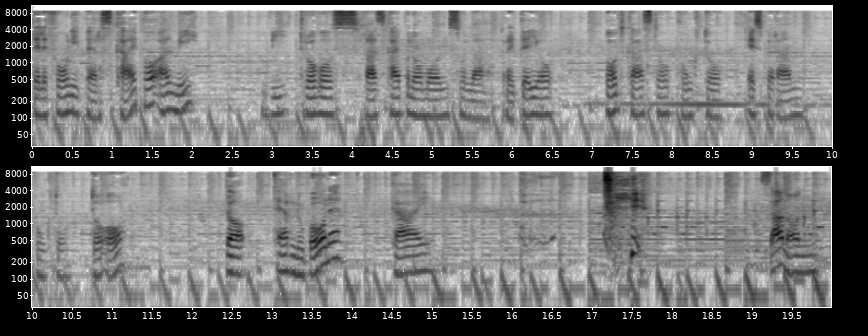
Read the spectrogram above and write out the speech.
telefoni per Skype al mi. Vi trovos la Skype nomon sur la retejo podcasto.esperan.do Do ternu bone kai Sanon!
